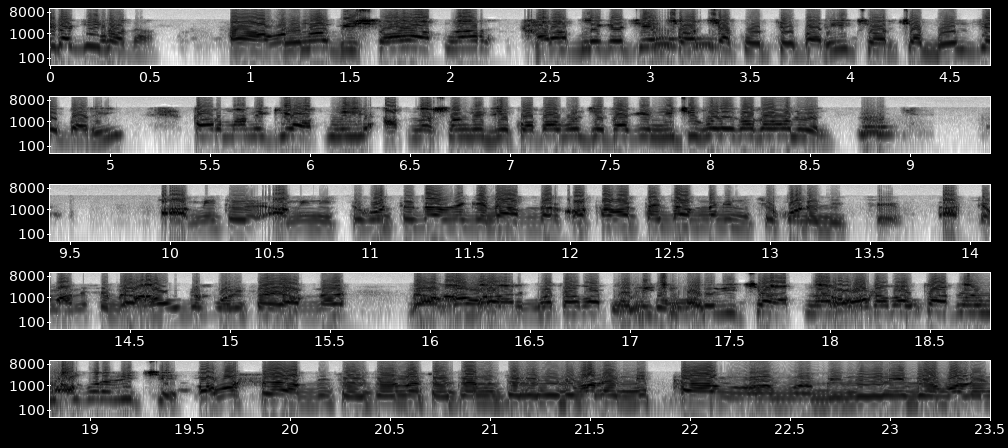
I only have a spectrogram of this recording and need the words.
এটা কি কথা? হ্যাঁ কোনো বিষয় আপনার খারাপ লেগেছে চর্চা করতে পারি চর্চা বলতে পারি তার মানে কি আপনি আপনার সঙ্গে যে কথা বলছে তাকে নিচু করে কথা বলবেন? আমি তো আমি নিচু করতে তো আপনাকে আপনার কথাবার্তায় তো আপনাকে নিচু করে দিচ্ছে। আজকে মানুষের ব্যবহারিত পরিচয় আপনার আমার কথাবার্তা নিচু করে দিচ্ছে আপনার কথাবার্তা আপনার উঁচু করে দিচ্ছে। অবশ্যই আপনি চৈতন্য চৈতন্য থেকে যদি বলেন মিথ্যা বিন্দু দিয়ে বলেন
